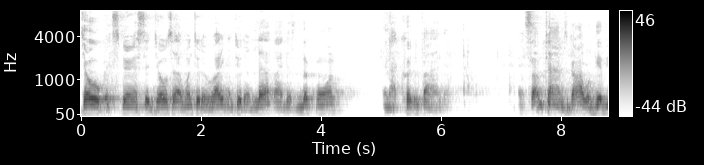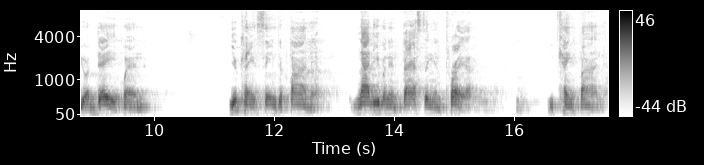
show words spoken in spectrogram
Job experienced it. Job said, I went to the right and to the left. I just looked for him and I couldn't find him. And sometimes God will give you a day when you can't seem to find him not even in fasting and prayer, you can't find him.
